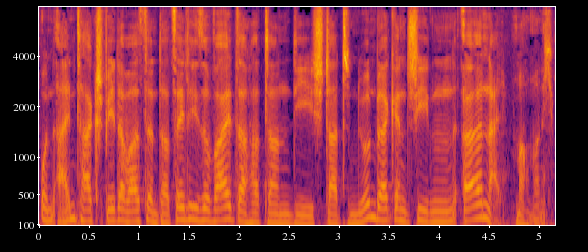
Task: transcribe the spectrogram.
Und einen Tag später war es dann tatsächlich soweit. Da hat dann die Stadt Nürnberg entschieden, äh, nein, machen wir nicht.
